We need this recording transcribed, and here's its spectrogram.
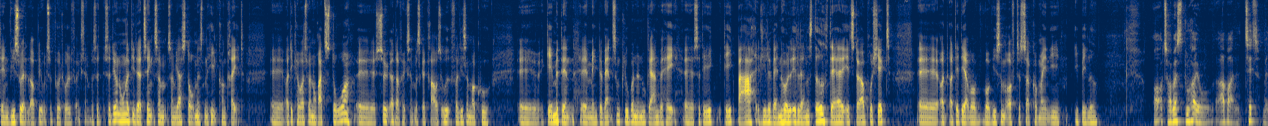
den visuelle oplevelse på et hul for eksempel. Så, så det er jo nogle af de der ting, som, som jeg står med sådan helt konkret. Øh, og det kan jo også være nogle ret store øh, søer, der for eksempel skal graves ud, for ligesom at kunne øh, Øh, gemme den øh, mængde vand, som klubberne nu gerne vil have. Øh, så det er, ikke, det er ikke bare et lille vandhul et eller andet sted, det er et større projekt, øh, og, og det er der, hvor, hvor vi som ofte så kommer ind i, i billedet. Og Thomas, du har jo arbejdet tæt med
